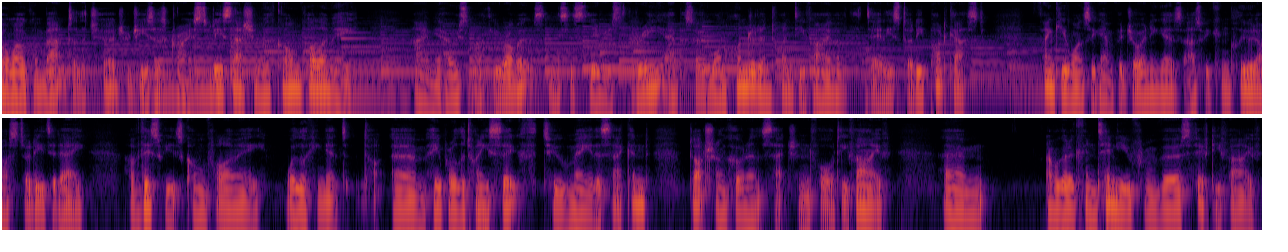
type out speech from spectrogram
and welcome back to the Church of Jesus Christ study session with Come Follow Me. I'm your host Matthew Roberts and this is series 3, episode 125 of the Daily Study podcast. Thank you once again for joining us as we conclude our study today of this week's Come Follow Me. We're looking at um, April the 26th to May the 2nd, Doctrine and Covenants section 45. Um, and we're going to continue from verse 55,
